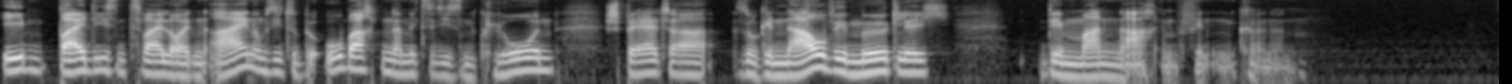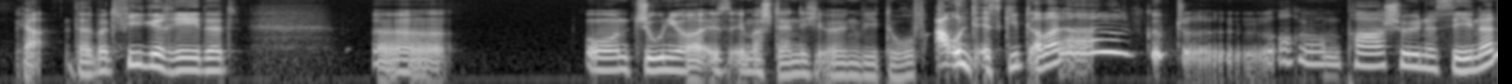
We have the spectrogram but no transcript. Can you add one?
eben bei diesen zwei Leuten ein, um sie zu beobachten, damit sie diesen Klon später so genau wie möglich dem Mann nachempfinden können. Ja, da wird viel geredet. Äh, und Junior ist immer ständig irgendwie doof. Ah, und es gibt aber äh, es gibt äh, auch noch ein paar schöne Szenen,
